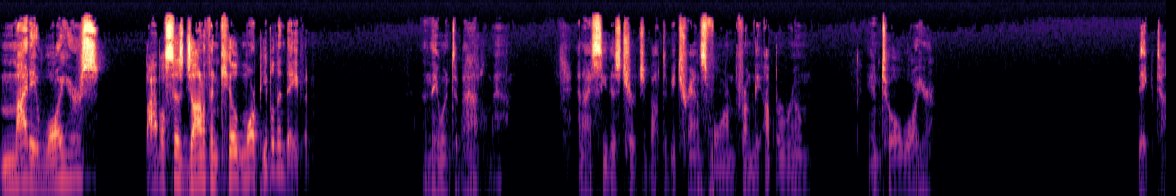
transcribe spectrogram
mighty warriors. Bible says Jonathan killed more people than David. And they went to battle, man. And I see this church about to be transformed from the upper room into a warrior. Big time.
